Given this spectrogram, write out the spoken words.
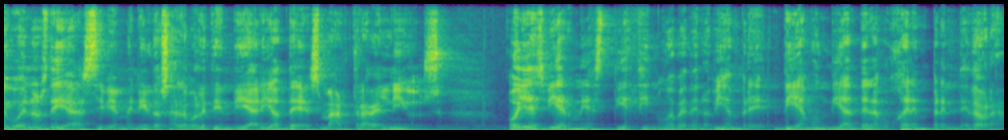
buenos días y bienvenidos al boletín diario de Smart Travel News. Hoy es viernes 19 de noviembre, Día Mundial de la Mujer Emprendedora.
